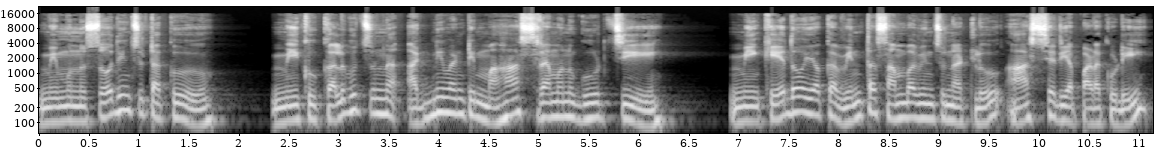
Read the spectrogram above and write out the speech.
మిమ్మును శోధించుటకు మీకు కలుగుచున్న అగ్ని వంటి మహాశ్రమను గూర్చి మీకేదో యొక్క వింత సంభవించున్నట్లు ఆశ్చర్యపడకుడి.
